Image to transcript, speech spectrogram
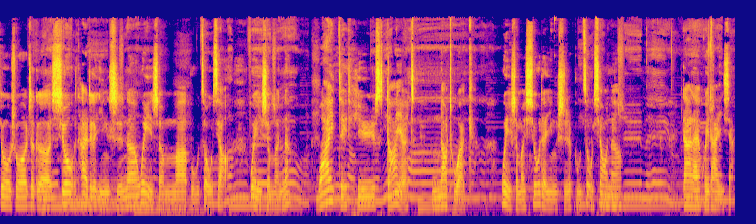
就说这个修他的这个饮食呢，为什么不奏效？为什么呢？Why did Hugh's diet not work？为什么修的饮食不奏效呢？大家来回答一下。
